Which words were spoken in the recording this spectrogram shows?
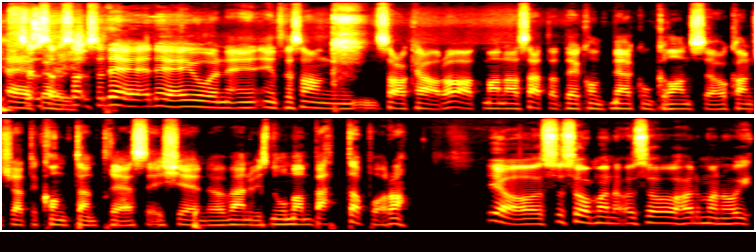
Uh, så så, så, så det, det er jo en interessant sak her, da, at man har sett at det er kommet mer konkurranse, og kanskje dette content-racet ikke er nødvendigvis noe man better på. da. Ja, og så, så, man, og så hadde man òg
